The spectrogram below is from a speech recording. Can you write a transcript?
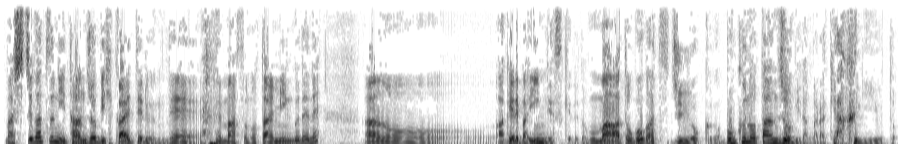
まあ7月に誕生日控えてるんで、まあそのタイミングでね、あのあげればいいんですけれども、まああと5月14日が僕の誕生日だから逆に言うと。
